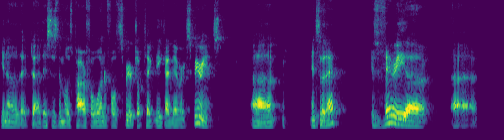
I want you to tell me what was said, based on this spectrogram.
you know, that uh, this is the most powerful, wonderful spiritual technique I've ever experienced. Uh, and so that is very uh, uh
